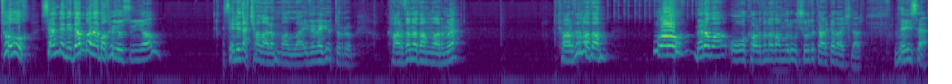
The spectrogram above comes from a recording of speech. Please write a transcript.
Tavuk sen de neden bana bakıyorsun ya? Seni de çalarım vallahi evime götürürüm. Kardan adamlar mı? Kardan adam. Wow, merhaba. O kardan adamları uçurduk arkadaşlar. Neyse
